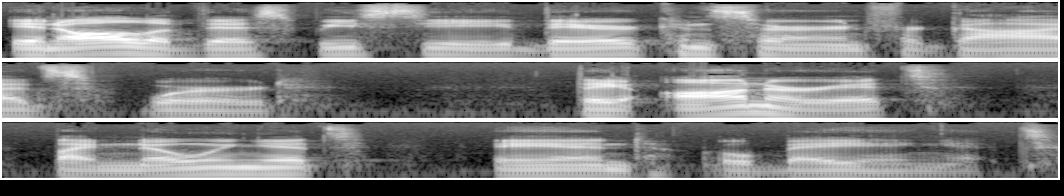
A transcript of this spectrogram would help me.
In all of this, we see their concern for God's word. They honor it by knowing it and obeying it.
